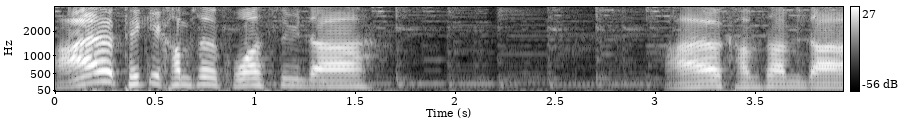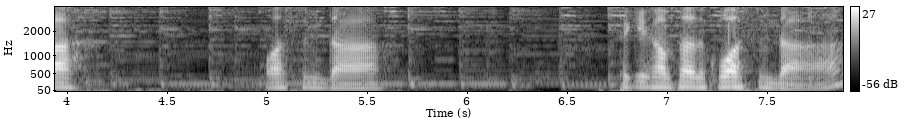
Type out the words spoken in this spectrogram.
아유 100개 감사 고맙습니다. 아유 감사합니다. 고맙습니다. 100개 감사 고맙습니다.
